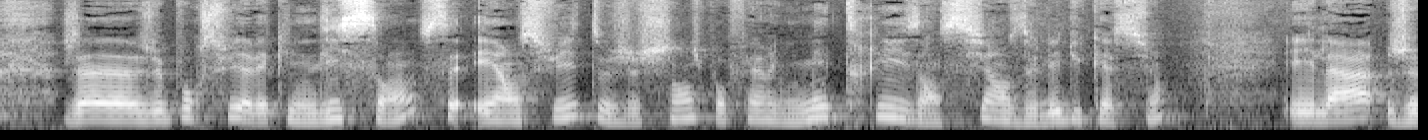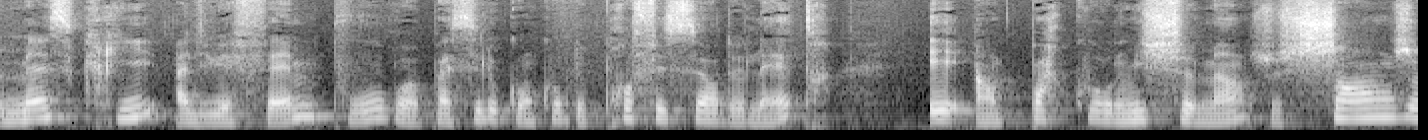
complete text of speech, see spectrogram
je, je, poursuis avec une licence et ensuite je change pour faire une maîtrise en sciences de l'éducation. Et là, je m'inscris à l'UFM pour passer le concours de professeur de lettres. Et en parcours mi-chemin, je change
